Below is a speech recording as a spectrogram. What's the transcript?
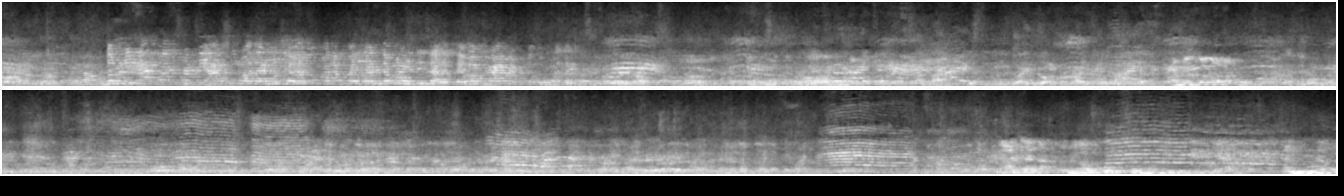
दोन्ही नातवांसाठी आशीर्वाद आणि जेव्हा तुम्हाला पहिल्यांदा माहिती झालं तेव्हा काय वाटतं तुम्हाला एक संधी भेटली आहे त्यांनी नाव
